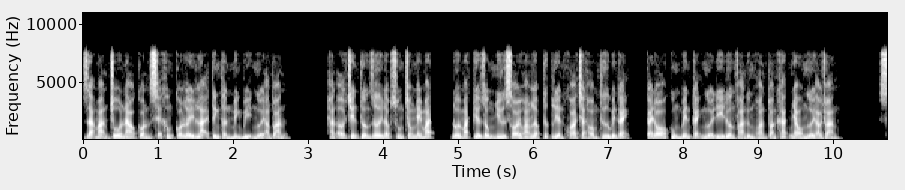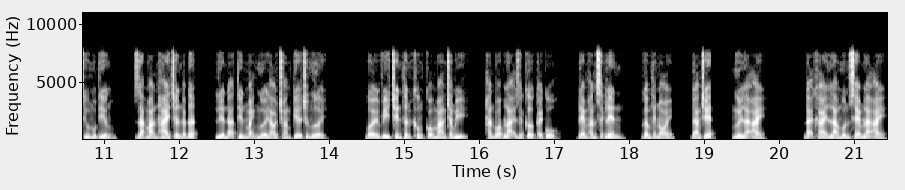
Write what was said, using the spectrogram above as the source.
dạ mạn chỗ nào còn sẽ không có lấy lại tinh thần mình bị người an toán. Hắn ở trên tường rơi đập xuống trong nháy mắt, đôi mắt kia giống như sói hoang lập tức liền khóa chặt hòm thư bên cạnh, cái đó cùng bên cạnh người đi đường phản ứng hoàn toàn khác nhau người áo choàng. Siêu một tiếng dạ mạn hai chân đập đất, liền đã tiến mạnh người áo choàng kia trước người. Bởi vì trên thân không có mang trang bị, hắn bóp lại giật cờ cái cổ, đem hắn xách lên, gầm thét nói, đáng chết, ngươi là ai? Đại khái là muốn xem là ai,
